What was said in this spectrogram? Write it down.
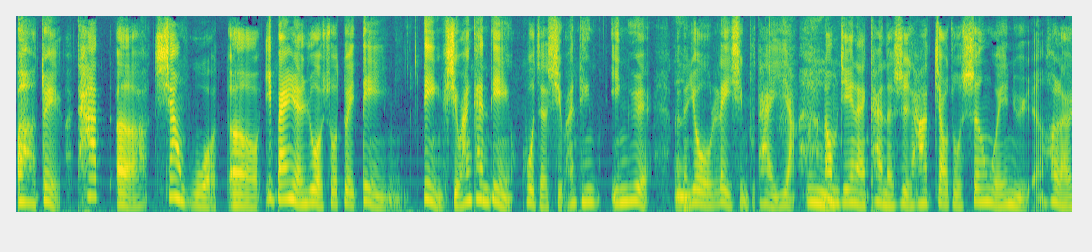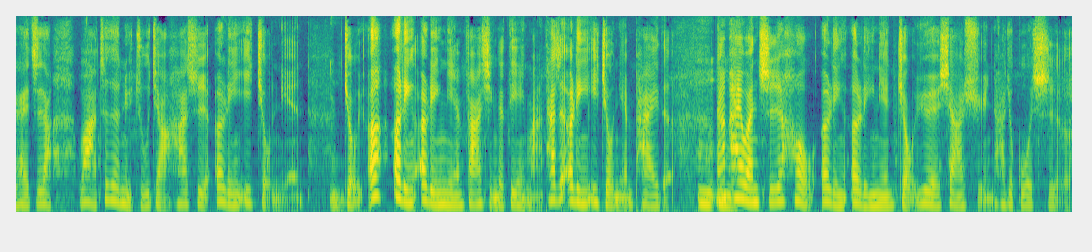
啊，对他呃，像我呃，一般人如果说对电影电影喜欢看电影或者喜欢听音乐，可能嗯又类型不太一样。嗯那我们今天来看的是，它叫做《身为女人》。后来才知道，哇，这个女主角她是二零一九年嗯九呃二零二零年发行的电影嘛，她是二零一九年拍的。嗯那拍完之后，二零二零年九月下旬，她就过世了。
